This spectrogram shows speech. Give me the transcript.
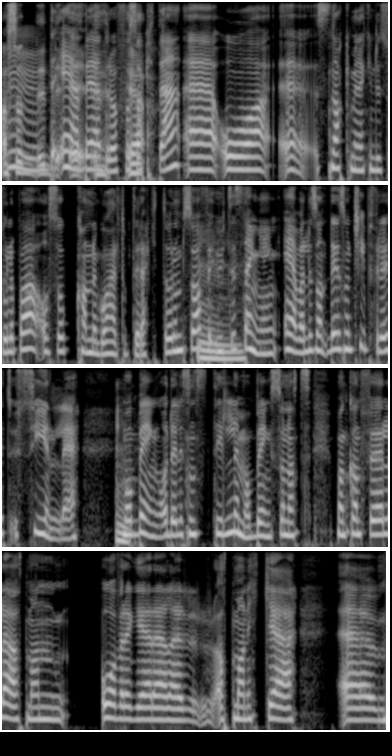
Altså, Mm, Det er bedre å få ja. sagt det, eh, og snakk snakke med noen du stoler på, og så kan det gå helt opp til rektor om så, for Mm. utestenging er veldig sånn Det er sånn kjipt, for det er litt usynlig Mm. mobbing, og det er litt sånn stille mobbing, sånn at man kan føle at man overreagerer, eller at man ikke eh,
